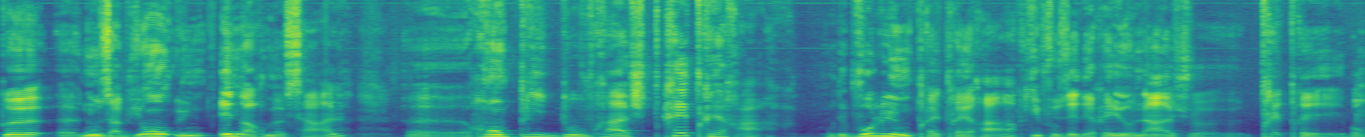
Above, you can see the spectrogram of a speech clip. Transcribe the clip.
que euh, nous avions une énorme salle euh, remplie d'ouvrages très très rares, des volumes très très rares qui faisaient des rayonnages très très bon,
